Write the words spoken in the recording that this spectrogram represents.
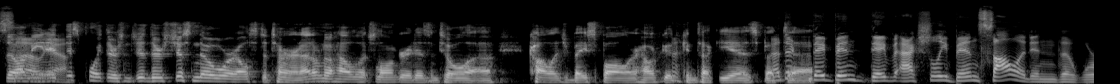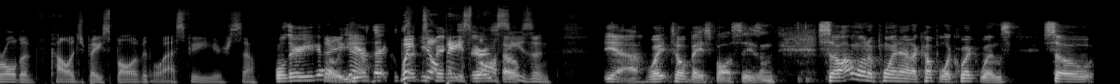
So, I mean, yeah. at this point, there's there's just nowhere else to turn. I don't know how much longer it is until uh, college baseball or how good Kentucky is, but uh, they've been they've actually been solid in the world of college baseball over the last few years. So well, there you go. there you, hear go. that? Wait till baseball season. Yeah, wait till baseball season. So I want to point out a couple of quick ones. So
